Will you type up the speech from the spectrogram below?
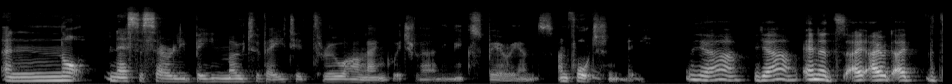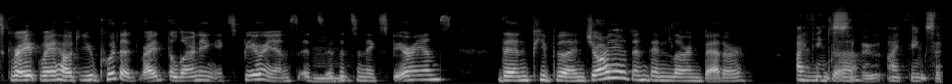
and not necessarily been motivated through our language learning experience, unfortunately. Yeah, yeah, and it's I, I, I it's great way how do you put it, right? The learning experience. It's if Mhm. it's an experience, then people enjoy it and then learn better. I And, think uh, so. I think so.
